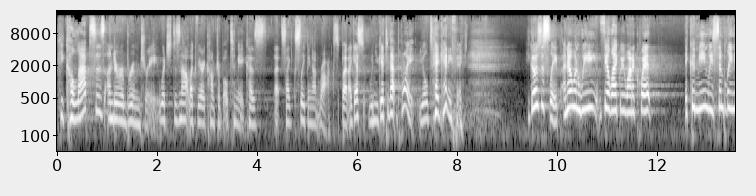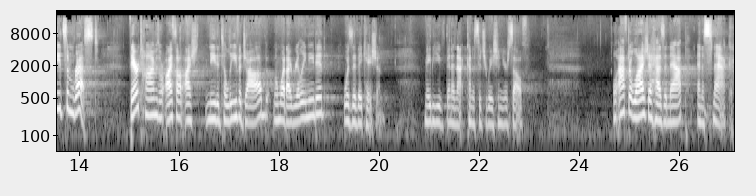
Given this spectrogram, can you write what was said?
He collapses under a broom tree, which does not look very comfortable to me because that's like sleeping on rocks. But I guess when you get to that point, you'll take anything. He goes to sleep. I know when we feel like we want to quit, it could mean we simply need some rest. There are times where I thought I needed to leave a job when what I really needed was a vacation. Maybe you've been in that kind of situation yourself. Well, after Elijah has a nap and a snack,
